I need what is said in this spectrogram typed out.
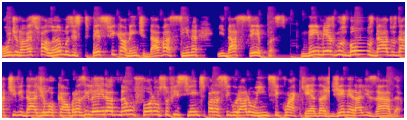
onde nós falamos especificamente da vacina e das cepas. Nem mesmo os bons dados da atividade local brasileira não foram suficientes para segurar o índice com a queda generalizada.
